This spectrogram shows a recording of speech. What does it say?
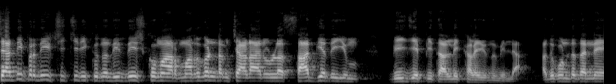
ചതി പ്രതീക്ഷിച്ചിരിക്കുന്ന നിതീഷ് കുമാർ മറുകണ്ഠം ചാടാനുള്ള സാധ്യതയും ബി ജെ പി തള്ളിക്കളയുന്നുമില്ല. അതുകൊണ്ട് തന്നെ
